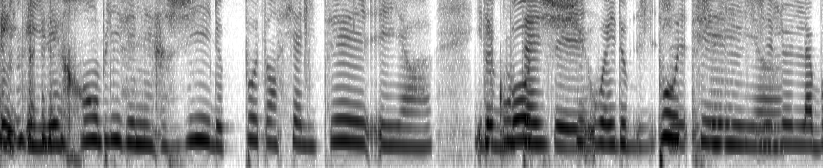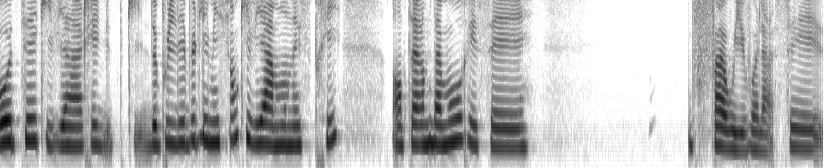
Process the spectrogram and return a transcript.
et, et il est rempli d'énergie, de potentialité et, euh, il De est contagieux. Ouais, de beauté. J'ai euh, la beauté qui vient, qui- depuis le début de l'émission, qui vient à mon esprit en termes d'amour et c'est... Enfin oui, voilà, il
